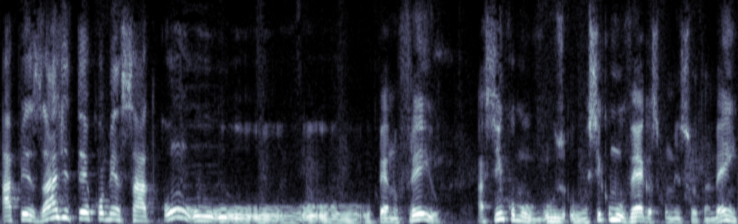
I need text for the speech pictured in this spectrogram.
apesar de ter começado com o, o, o, o pé no freio, assim como, o, assim como o Vegas começou também,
